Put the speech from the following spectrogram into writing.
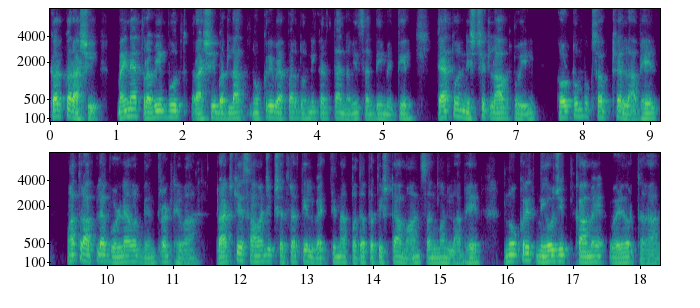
कर्क राशी. महिन्यात रवीभूत राशी बदलात. नोकरी व्यापार दोन्ही करता नवीन संधी मिळतील. त्यातून निश्चित लाभ होईल. कौटुंबिक सौख्य लाभेल. मात्र आपल्या बोलण्यावर नियंत्रण ठेवा. राजकीय सामाजिक क्षेत्रातील व्यक्तींना पदप्रतिष्ठा मान सन्मान लाभेल. नोकरीत नियोजित कामे वेळेवर कराल.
